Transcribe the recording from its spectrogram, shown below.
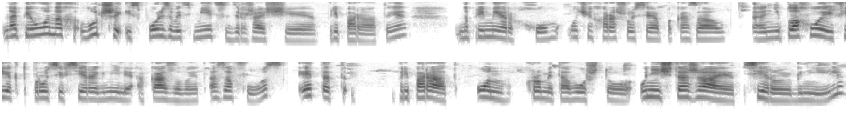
На пионах лучше использовать медь содержащие препараты, Например, хом очень хорошо себя показал. Э, неплохой эффект против серой гнили оказывает азофос. Этот препарат, он, кроме того, что уничтожает серую гниль,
